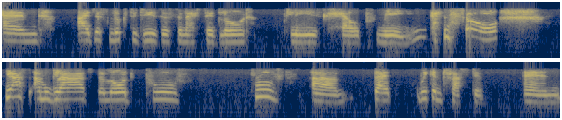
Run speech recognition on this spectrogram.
And I just looked to Jesus and I said, Lord, please help me. And so, yes, I'm glad the Lord proves proves um, that we can trust Him, and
